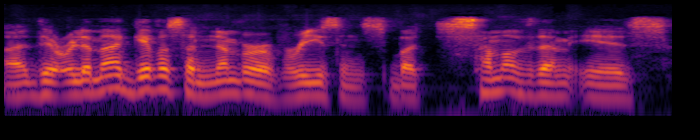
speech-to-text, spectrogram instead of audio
Uh, the ulama give us a number of reasons, but some of them is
